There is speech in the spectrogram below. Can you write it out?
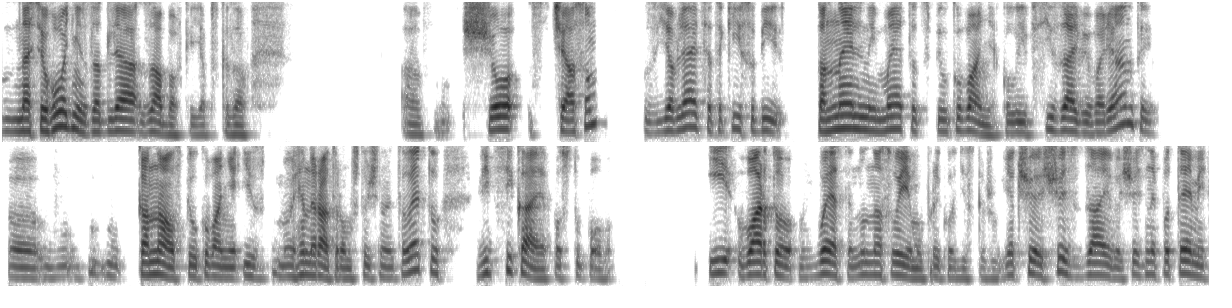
на сьогодні задля забавки, я б сказав, що з часом з'являється такий собі тонельний метод спілкування, коли всі зайві варіанти, е, канал спілкування із генератором штучного інтелекту відсікає поступово. І варто ввести, ну на своєму прикладі скажу, якщо я щось зайве, щось не по темі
